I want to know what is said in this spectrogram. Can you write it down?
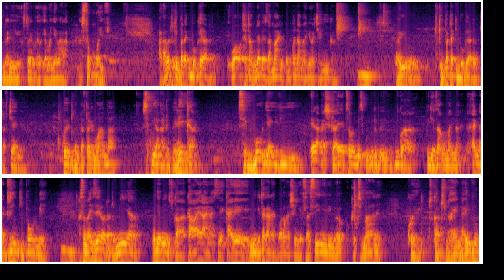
nani hospitali ya mwenye mala. Na soko hivi. hivi. Akaambia tukimpata kibokela wao washatanguliaga zamani kwa mkonda maeneo ya Chanika. Mm. Kwa hiyo tukimpata kibokela atatutafutia eneo. Kwa hiyo tukamtafuta yule mwamba, siku hiyo akatupeleka sehemu moja hivi, hela akashika yeye, kwa sababu mimi niko na piga zangu maana na drink pombe. Mm. Akasema hizi hela utatumia, ngoja mimi tukawa hela anaziweka yeye, mimi nikitaka na kama shilingi 30 hivi ndio pocket money. Kweli tukawa tunaenda hivyo,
